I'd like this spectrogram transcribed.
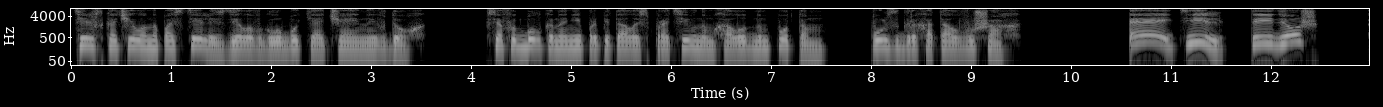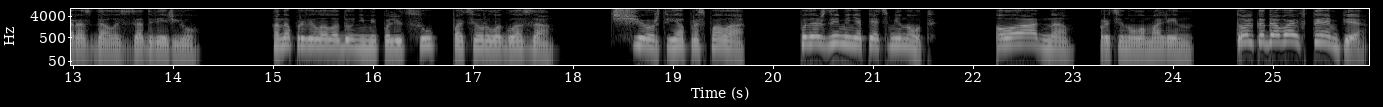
Тиль вскочила на постели, сделав глубокий отчаянный вдох. Вся футболка на ней пропиталась противным холодным потом. Пульс грохотал в ушах. «Эй, Тиль, ты идешь? раздалась за дверью. Она провела ладонями по лицу, потерла глаза. Черт, я проспала. Подожди меня пять минут». «Ладно», — протянула Малин. «Только давай в темпе».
